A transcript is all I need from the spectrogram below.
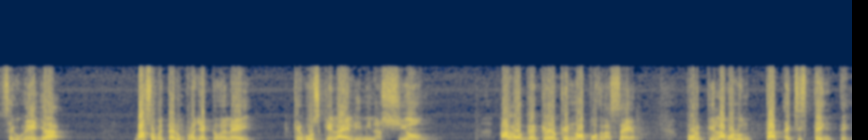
Según ella, va a someter un proyecto de ley que busque la eliminación, algo que creo que no podrá ser, porque la voluntad existente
